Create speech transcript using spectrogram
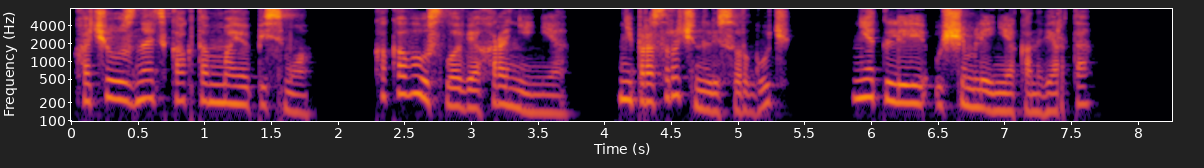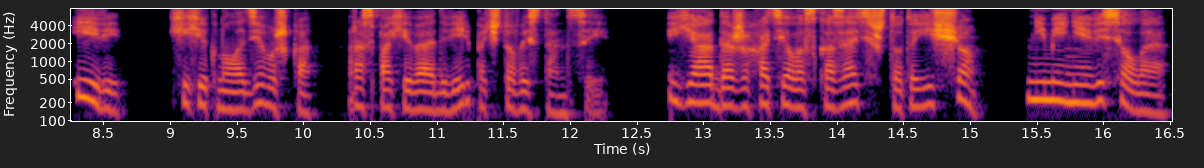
хочу узнать, как там мое письмо. Каковы условия хранения? Не просрочен ли сургуч? Нет ли ущемления конверта? «Иви», — хихикнула девушка, распахивая дверь почтовой станции. Я даже хотела сказать что-то еще, не менее веселое,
